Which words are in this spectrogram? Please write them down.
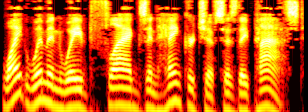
White women waved flags and handkerchiefs as they passed.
